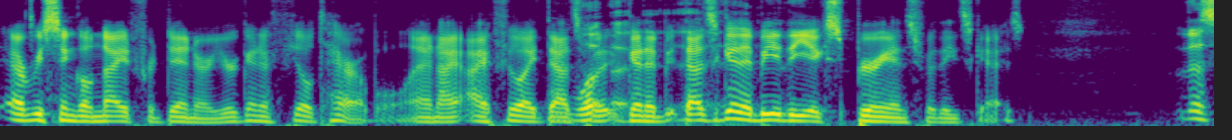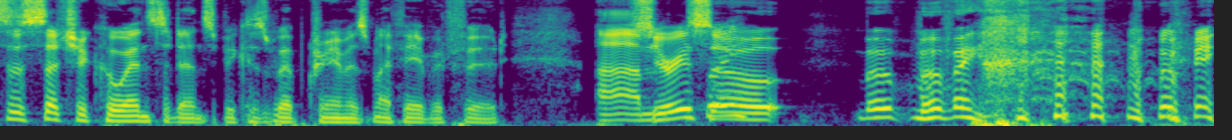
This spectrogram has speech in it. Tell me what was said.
every single night for dinner, you're going to feel terrible. And I, I feel like that's what, what going to be. That's going to be the experience for these guys. This is such a coincidence because whipped cream is my favorite food. Um, Seriously. So Move, moving, moving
